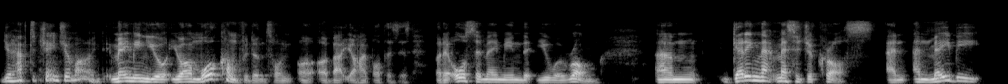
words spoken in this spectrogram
you have to change your mind. It may mean you you are more confident on, about your hypothesis, but it also may mean that you were wrong. Um, getting that message across and and maybe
